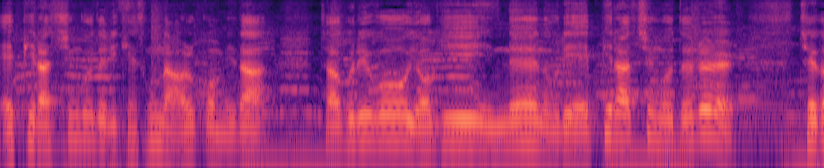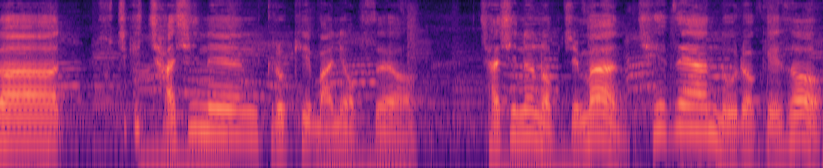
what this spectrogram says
에피라 친구들이 계속 나올 겁니다. 자 그리고 여기 있는 우리 에피라 친구들을 제가 솔직히 자신은 그렇게 많이 없어요 자신은 없지만 최대한 노력해서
